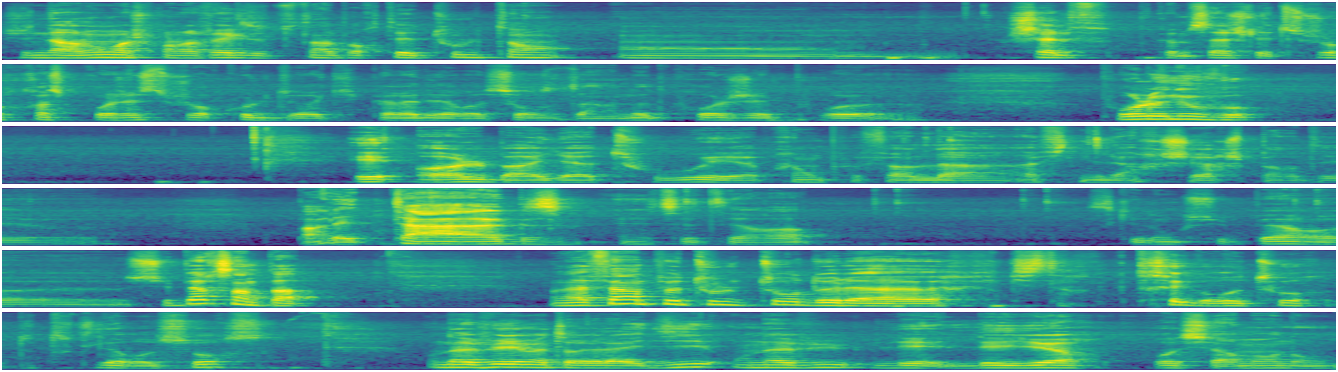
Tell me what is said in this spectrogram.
Généralement, moi je prends le réflexe de tout importer tout le temps en shelf, comme ça je l'ai toujours cross-projet, c'est toujours cool de récupérer des ressources d'un autre projet pour, euh, pour le nouveau. Et all, bah, il y a tout. Et après, on peut faire de la, affiner la recherche par, des, euh, par les tags, etc. Qui est donc super, euh, super sympa. On a fait un peu tout le tour de la... C'est un très gros tour de toutes les ressources. On a vu les Material ID, on a vu les layers grossièrement. Donc,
